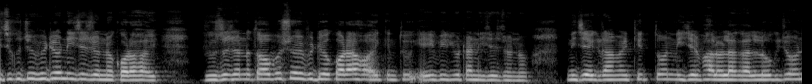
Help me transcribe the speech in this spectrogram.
কিছু কিছু ভিডিও নিজের জন্য করা হয়। ভিউজের জন্য তো অবশ্যই ভিডিও করা হয়, কিন্তু এই ভিডিওটা নিজের জন্য। নিজের গ্রামের কীর্তন, নিজের ভালো লাগার লোকজন,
